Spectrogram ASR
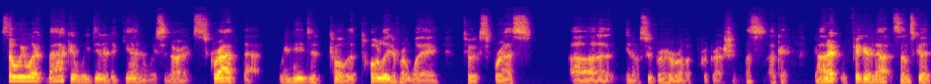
so we went back and we did it again and we said all right scrap that. We need to come up with a totally different way to express uh you know superheroic progression. Let's okay got it. We figured it out. It sounds good.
